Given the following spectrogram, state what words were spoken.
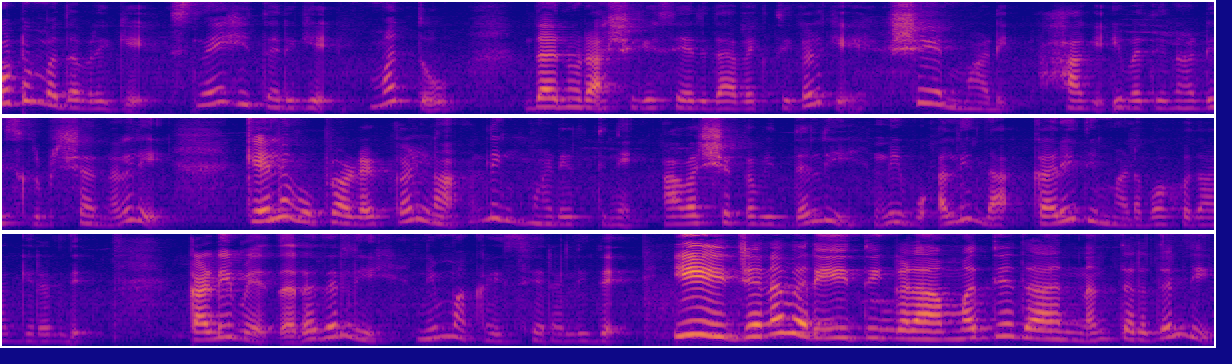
ಕುಟುಂಬದವರಿಗೆ, ಸ್ನೇಹಿತರಿಗೆ ಮತ್ತು ಧನುರಾಶಿಗೆ ಸೇರಿದ ವ್ಯಕ್ತಿಗಳಿಗೆ ಶೇರ್ ಮಾಡಿ. ಹಾಗೆ ಇವತ್ತಿನ ಡಿಸ್ಕ್ರಿಪ್ಷನ್ನಲ್ಲಿ ಕೆಲವು ಪ್ರಾಡಕ್ಟ್ಗಳನ್ನ ಲಿಂಕ್ ಮಾಡಿರ್ತೀನಿ. ಅವಶ್ಯಕವಿದ್ದಲ್ಲಿ ನೀವು ಅಲ್ಲಿಂದ ಖರೀದಿ ಮಾಡಬಹುದಾಗಿರಲಿ. ಕಡಿಮೆ ದರದಲ್ಲಿ ನಿಮ್ಮ ಕೈ ಸೇರಲಿದೆ. ಈ ಜನವರಿ ತಿಂಗಳ ಮಧ್ಯದ ನಂತರದಲ್ಲಿ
